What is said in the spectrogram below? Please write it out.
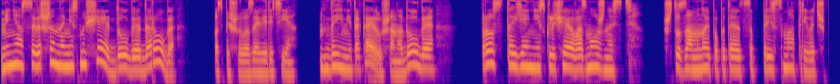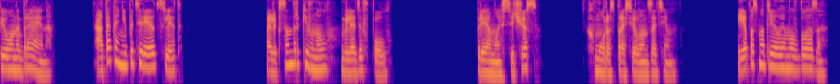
«Меня совершенно не смущает долгая дорога», — поспешила заверить я. «Да и не такая уж она долгая. Просто я не исключаю возможность, что за мной попытаются присматривать шпионы Брайана. А так они потеряют след. Александр кивнул, глядя в пол. «Прямо сейчас?» — хмуро спросил он затем. Я посмотрела ему в глаза.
